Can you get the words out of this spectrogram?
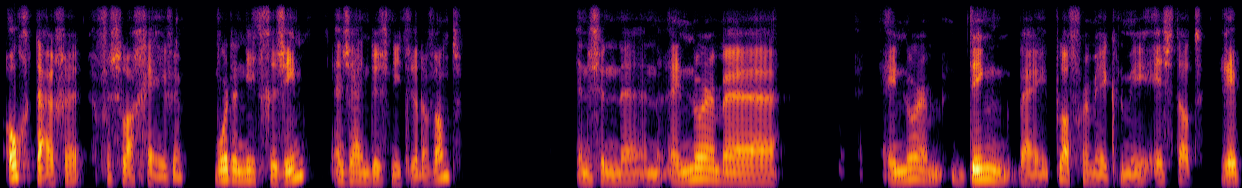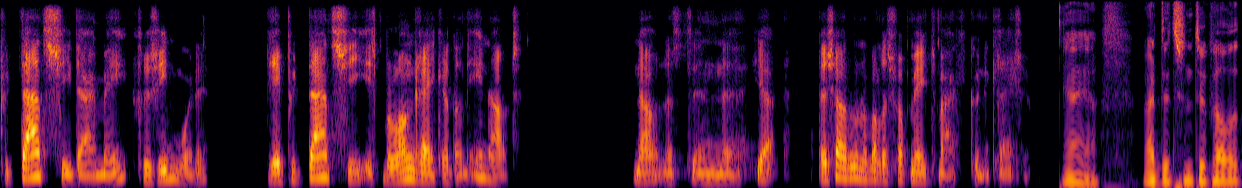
oogtuigenverslag geven, worden niet gezien en zijn dus niet relevant. En dus een, eh, een enorme, enorm ding bij platformeconomie is dat reputatie daarmee gezien worden. Reputatie is belangrijker dan inhoud. Nou, dat een, uh, ja, daar zouden we nog wel eens wat mee te maken kunnen krijgen. Ja, ja. Maar dit is natuurlijk wel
